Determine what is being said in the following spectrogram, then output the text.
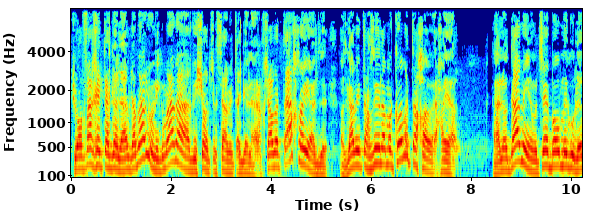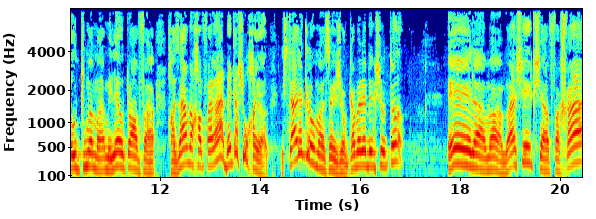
כשהוא הפך את הגלל, גמרנו, נגמר הראשון ששם את הגלל. עכשיו אתה אחראי על זה, אז גם אם תחזיר למקום אתה חייב. הלא דמי, מוצא בור מגולה, הוא תממה, מילא אותו עפר, חזר בחפרה, בטח שהוא חייב. הסתלק לו מעשה ראשון, קבל ברשותו. אלא אמר רש"י, כשהפכה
